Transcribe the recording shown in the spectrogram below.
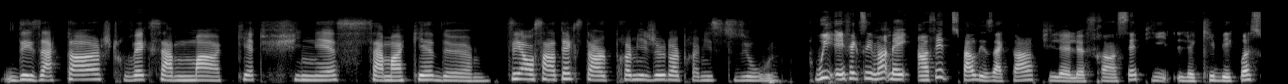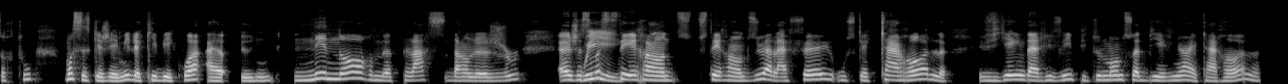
des acteurs, je trouvais que ça manquait de finesse, ça manquait de. Tu sais, on sentait que c'était un premier jeu d'un premier studio. là. Oui, effectivement. Mais en fait, tu parles des acteurs, puis le, le français, puis le québécois surtout. Moi, c'est ce que j'ai aimé. Le québécois a une, une énorme place dans le jeu. Euh, je sais pas si t'es rendu, tu t'es rendu à la feuille où ce que Carole vient d'arriver, puis tout le monde souhaite bienvenue à Carole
